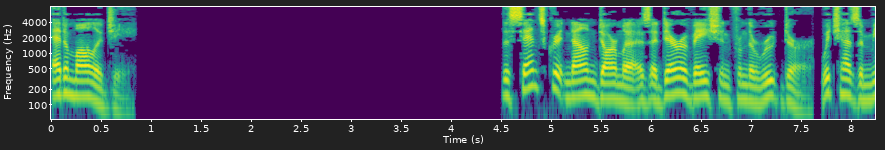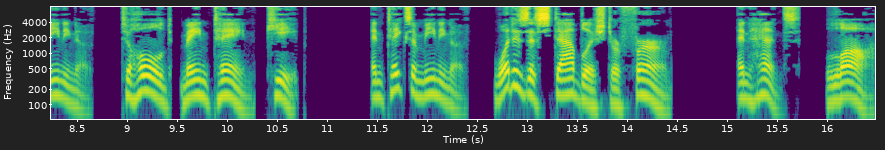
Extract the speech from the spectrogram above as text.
Etymology The Sanskrit noun dharma is a derivation from the root dur, which has a meaning of to hold, maintain, keep, and takes a meaning of what is established or firm, and hence, law.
